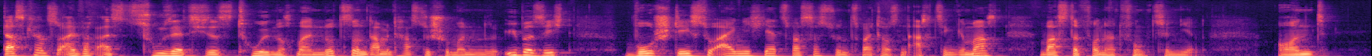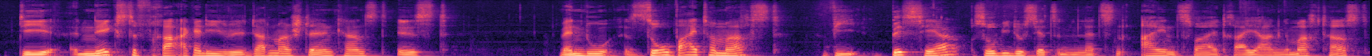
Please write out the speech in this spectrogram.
das kannst du einfach als zusätzliches Tool nochmal nutzen und damit hast du schon mal eine Übersicht, wo stehst du eigentlich jetzt, was hast du in 2018 gemacht, was davon hat funktioniert. Und die nächste Frage, die du dir dann mal stellen kannst, ist, wenn du so weitermachst wie bisher, so wie du es jetzt in den letzten ein, zwei, drei Jahren gemacht hast,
